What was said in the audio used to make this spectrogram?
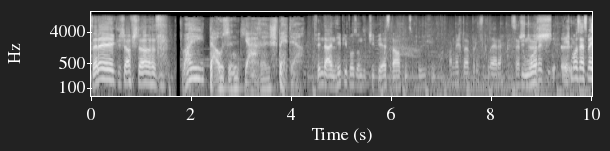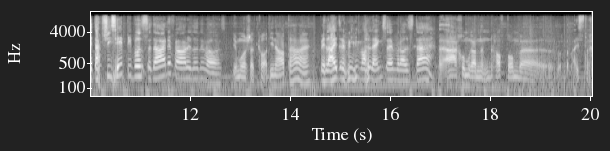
Cedric, du schaffst das. 2000 Jahre später. Finde einen Hippie-Bus, um die GPS-Daten zu prüfen. Kann mich da jemand aufklären? Zerstören musst, die- äh, Ich muss jetzt mit dem scheiß Hippie-Bus da fahren oder was? Du musst halt Koordinaten haben. Ich bin leider minimal langsamer als der. hä? Ah, komm ran, eine Haftbombe. Weiß doch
